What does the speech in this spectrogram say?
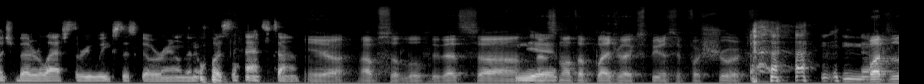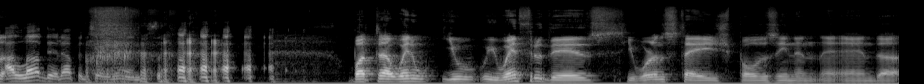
much better last three weeks this go around than it was last time. Yeah, absolutely. That's uh, Yeah. that's not a pleasure experience for sure. no, But l- I loved it up until then. so- But uh, when you we went through this, you were on stage posing, and and uh,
